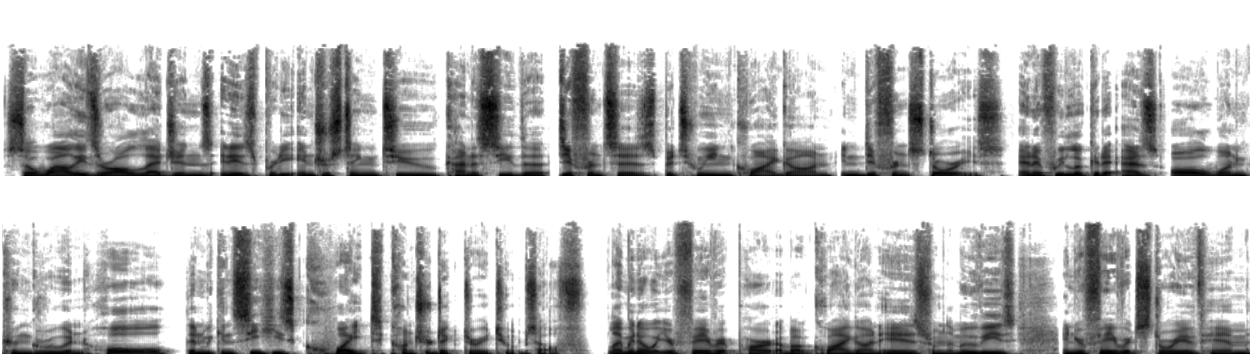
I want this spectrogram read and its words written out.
So while these are all legends, it is pretty interesting to kind of see the differences between Qui Gon in different stories. And if we look at it as all one congruent whole, then we can see he's quite contradictory to himself. Let me know what your favorite part about Qui Gon is from the movies and your favorite story of him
